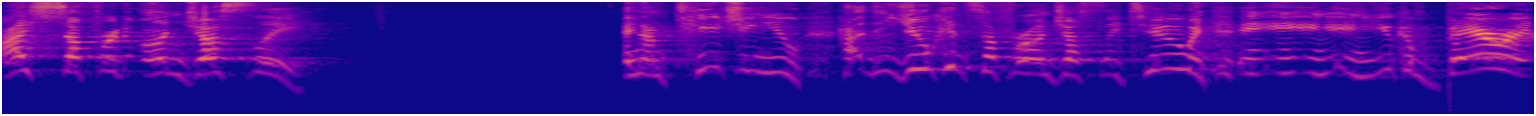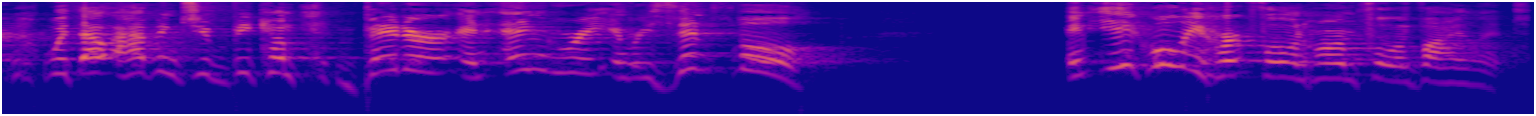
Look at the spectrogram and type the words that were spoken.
I suffered unjustly. And I'm teaching you how you can suffer unjustly too, and, and, and, you can bear it without having to become bitter and angry and resentful and equally hurtful and harmful and violent.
